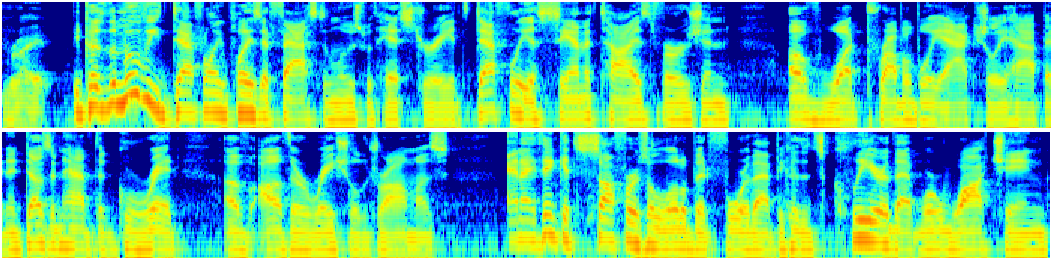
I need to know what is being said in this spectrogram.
Right. Because the movie definitely plays it fast and loose with history. It's definitely a sanitized version of what probably actually happened. It doesn't have the grit of other racial dramas. And I think it suffers a little bit for that because it's clear that we're watching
